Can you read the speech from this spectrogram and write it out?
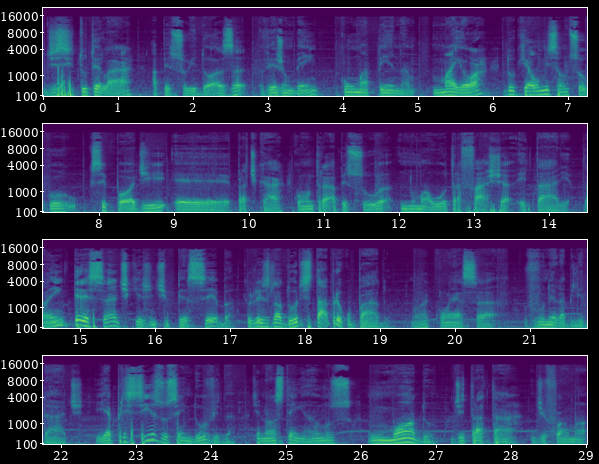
de se tutelar a pessoa idosa, vejam bem, com uma pena maior do que a omissão de socorro que se pode é, praticar contra a pessoa numa outra faixa etária. Então é interessante que a gente perceba que o legislador está preocupado é, com essa vulnerabilidade. E é preciso, sem dúvida, que nós tenhamos um modo de tratar de forma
